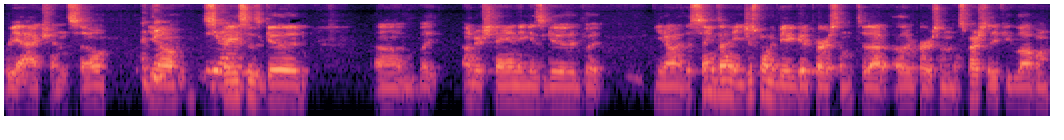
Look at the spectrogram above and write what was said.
reaction. So, I you think know, yeah. space is good, um, but understanding is good, but you know, at the same time, you just want to be a good person to that other person, especially if you love them.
